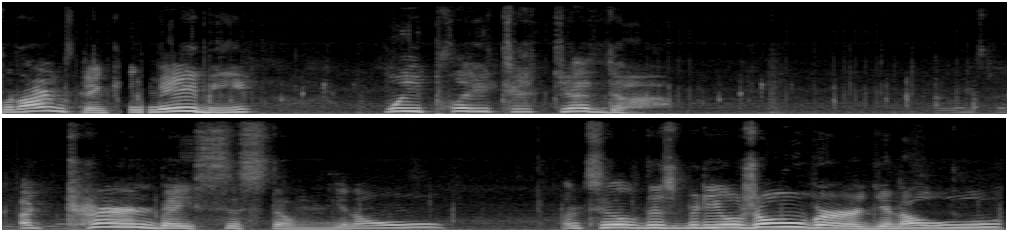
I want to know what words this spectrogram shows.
but I'm thinking maybe we play together. A turn-based system, you know, until this video's over, you know.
